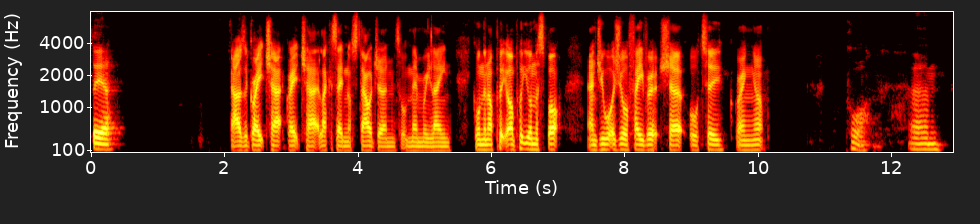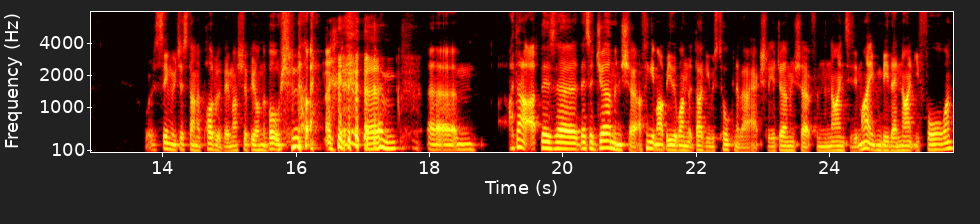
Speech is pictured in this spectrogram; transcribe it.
See ya. That was a great chat. Great chat. Like I said, nostalgia and sort of memory lane. Go on, then I'll put you. I'll put you on the spot. Andrew, what was your favourite shirt or two growing up? Poor. Um, well, it seems we've just done a pod with him. I should be on the ball, shouldn't I? um, um, I don't know. There's a there's a German shirt. I think it might be the one that Dougie was talking about. Actually, a German shirt from the '90s. It might even be their '94 one,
